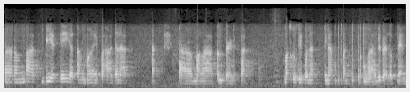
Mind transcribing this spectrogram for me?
um, at BSA at ang mga ipahada natin uh, mga concerns at masusi po na pinapansin itong ah, development.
